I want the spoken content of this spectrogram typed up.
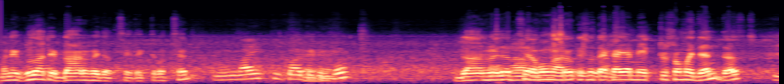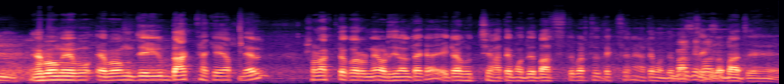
মানে ঘোলাটে ব্লার হয়ে যাচ্ছে দেখতে পাচ্ছেন? ভাই কি কয় ব্লার হয়ে যাচ্ছে হ্যাঁ, এবং আরও হ্যাঁ, কিছু যে দেখাই আমি একটু সময় দেন জাস্ট এবং এবং- যে দাগ থাকে আপনার শনাক্তকরণে অরিজিনাল টাকা এটা হচ্ছে হাতের মধ্যে বাঁচতে পারছে দেখছেন হাতের মধ্যে বাঁচছে এগুলো বাজে। হ্যাঁ।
